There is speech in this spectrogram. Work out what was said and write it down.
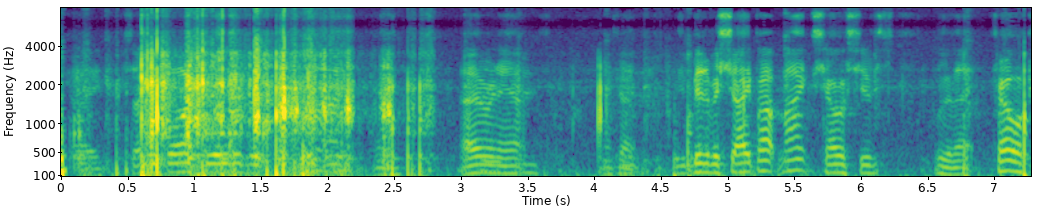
Okay. Say goodbye, Phil. with the- with the- Okay. A bit of a shape up, mate. Show us your. Look at that. Throw a couple.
